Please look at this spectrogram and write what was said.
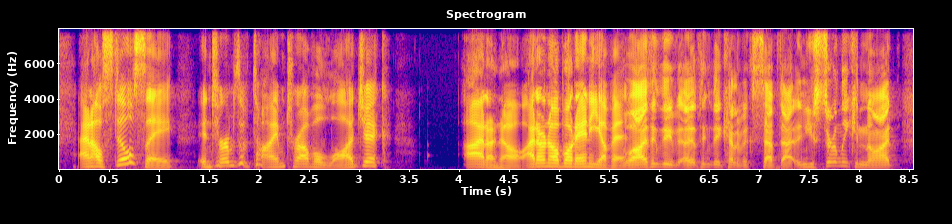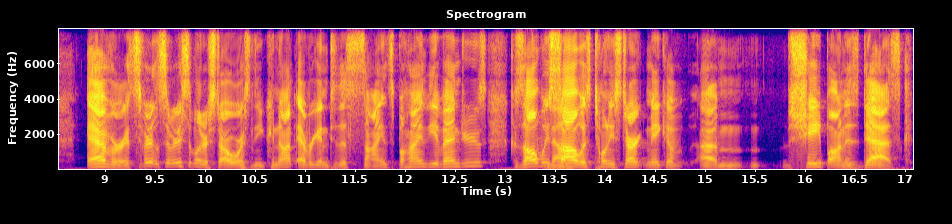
and I'll still say, in terms of time travel logic, I don't know. I don't know about any of it. well, I think they I think they kind of accept that, and you certainly cannot. Ever, it's very, it's very similar to Star Wars, and you cannot ever get into the science behind the Avengers because all we No. saw was Tony Stark make a um, shape on his desk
